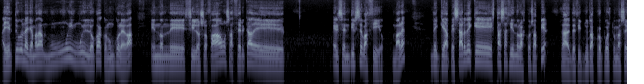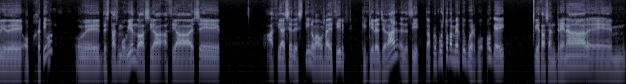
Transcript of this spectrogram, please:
Ayer tuve una llamada muy, muy loca con un colega en donde filosofábamos acerca de el sentirse vacío, ¿vale? De que a pesar de que estás haciendo las cosas bien, es decir, tú te has propuesto una serie de objetivos, eh, te estás moviendo hacia, hacia, ese, hacia ese destino, vamos a decir, que quieres llegar, es decir, te has propuesto cambiar tu cuerpo, ok, empiezas a entrenar, em,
